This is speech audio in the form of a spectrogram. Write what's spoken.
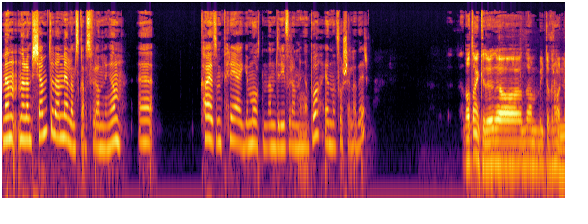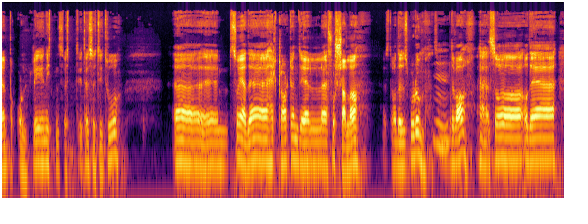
Men når de kommer til de medlemskapsforhandlingene, uh, hva er det som preger måten de driver forhandlinger på? Er det noen forskjeller der? Da tenker du da de begynte å forhandle på ordentlig i 1970 til 72, eh, så er det helt klart en del forskjeller, hvis det var det du spurte om, som mm. det var. Eh, så, og det eh,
